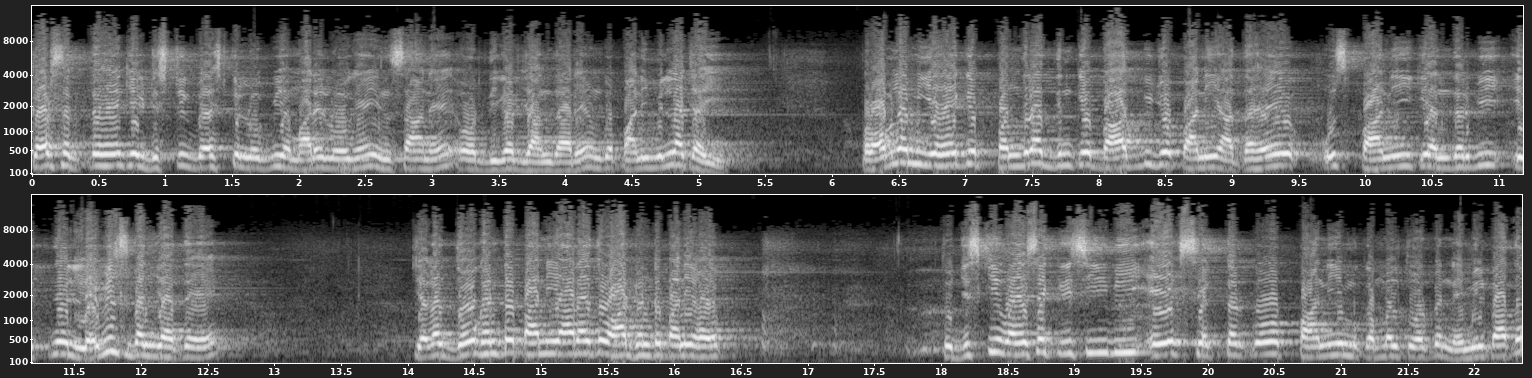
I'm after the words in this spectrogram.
کر سکتے ہیں کہ ڈسٹرکٹ ویسٹ کے لوگ بھی ہمارے لوگ ہیں، انسان ہیں اور دیگر جاندار ہیں، ان کو پانی ملنا چاہیے۔ پرابلم یہ ہے کہ پندرہ دن کے بعد بھی جو پانی آتا ہے، اس پانی کے اندر بھی اتنے لیولز بن جاتے ہیں کہ اگر دو گھنٹے پانی آ رہا ہے تو آٹھ گھنٹے پانی غائب۔ تو جس کی وجہ سے کسی بھی ایک سیکٹر کو پانی مکمل طور پہ نہیں مل پاتا۔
